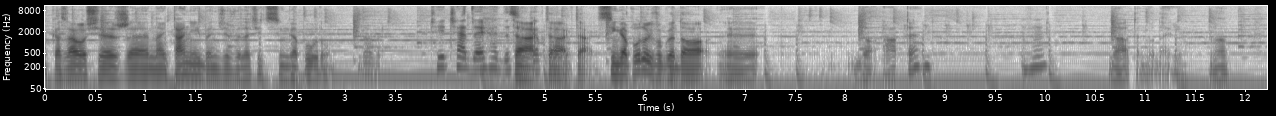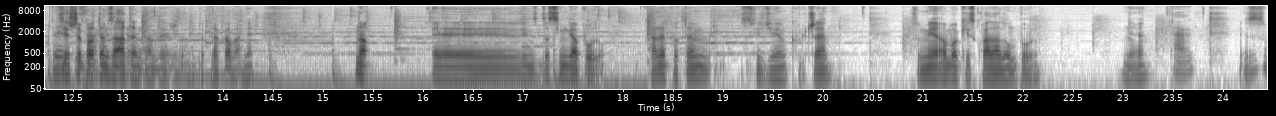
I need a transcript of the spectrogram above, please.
okazało się, że najtaniej będzie wylecieć z Singapuru. Dobra. Czyli trzeba dojechać do tak, Singapuru. Tak, tak, Z Singapuru i w ogóle do, y, do Aten? Mhm. Do Aten bodajże. No. Więc jeszcze potem za Aten tam, wiesz, do, do Krakowa, nie? No. Yy, więc do Singapuru. Ale potem stwierdziłem, kurczę, w sumie obok jest Kuala Lumpur. Nie? Tak. Więc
